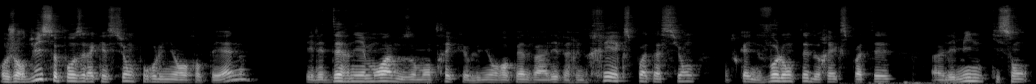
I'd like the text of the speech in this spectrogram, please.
Aujourd'hui se pose la question pour l'Union européenne, et les derniers mois nous ont montré que l'Union européenne va aller vers une réexploitation, en tout cas une volonté de réexploiter euh, les mines qui sont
